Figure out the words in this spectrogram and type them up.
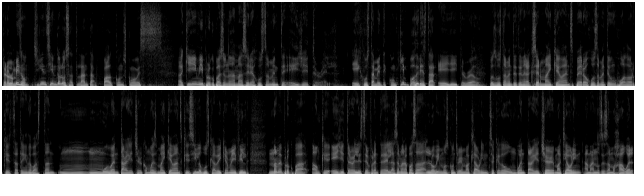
pero lo mismo, siguen siendo los Atlanta Falcons, ¿cómo ves? Aquí mi preocupación nada más sería justamente AJ Terrell. Eh, justamente, ¿con quién podría estar AJ Terrell? Pues justamente tendrá que ser Mike Evans, pero justamente un jugador que está teniendo bastante un, un muy buen target share como es Mike Evans, que sí lo busca Baker Mayfield, no me preocupa aunque AJ Terrell esté enfrente de él. La semana pasada lo vimos con Trey McLaurin, se quedó un buen target share McLaurin a manos de Sam Howell.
